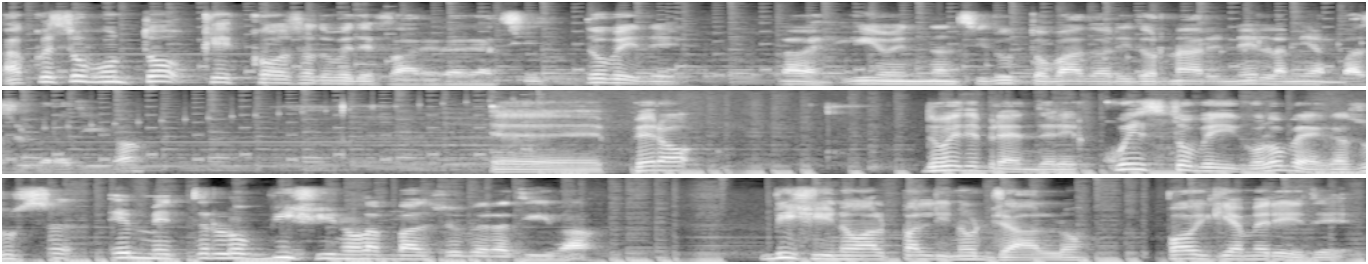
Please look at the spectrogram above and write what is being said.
A questo punto che cosa dovete fare ragazzi? Dovete vabbè io innanzitutto vado a ritornare nella mia base operativa. Eh, però dovete prendere questo veicolo Pegasus e metterlo vicino alla base operativa vicino al pallino giallo. Poi chiamerete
